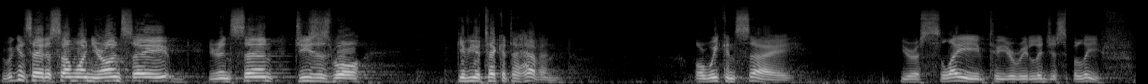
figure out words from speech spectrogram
So we can say to someone, You're unsaved, you're in sin, Jesus will give you a ticket to heaven. Or we can say, You're a slave to your religious belief.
